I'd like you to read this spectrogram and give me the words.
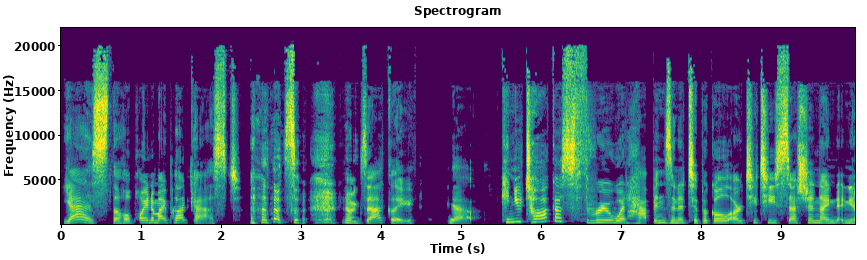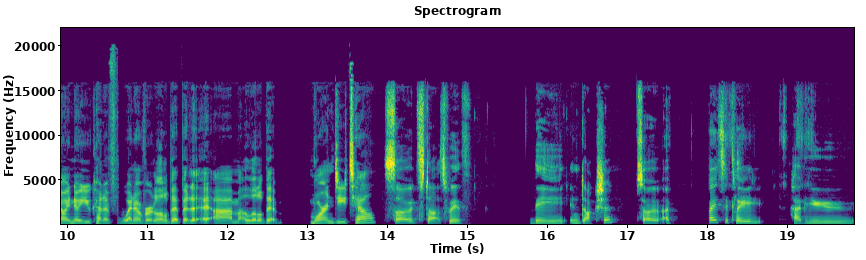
Yes, the whole point of my podcast. That's no exactly. Yeah. Can you talk us through what happens in a typical RTT session? I you know I know you kind of went over it a little bit, but uh, um, a little bit more in detail. So it starts with the induction. So I basically have you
